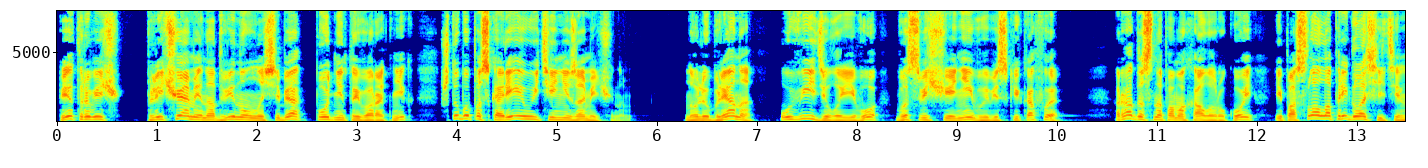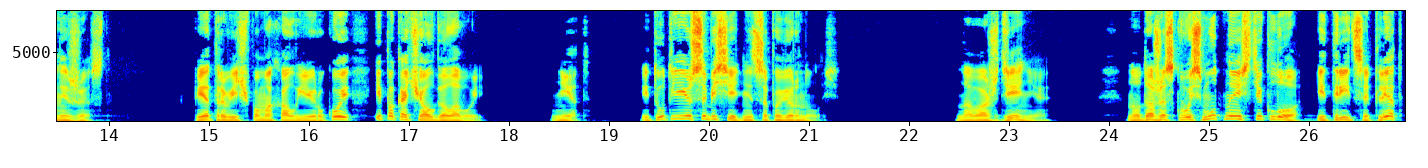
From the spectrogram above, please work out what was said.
Петрович плечами надвинул на себя поднятый воротник, чтобы поскорее уйти незамеченным. Но Любляна увидела его в освещении вывески кафе радостно помахала рукой и послала пригласительный жест. Петрович помахал ей рукой и покачал головой. Нет. И тут ее собеседница повернулась. Наваждение. Но даже сквозь мутное стекло и 30 лет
